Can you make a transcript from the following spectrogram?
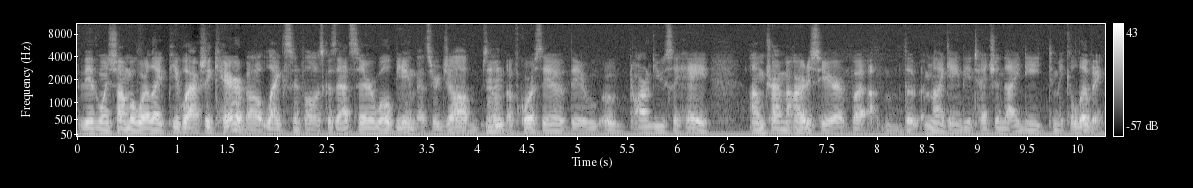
the other one you're talking about where like people actually care about likes and follows because that's their well-being, that's their job. So Mm-hmm. of course they they would argue say, hey, I'm trying my hardest here, but I'm, the, I'm not getting the attention that I need to make a living.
